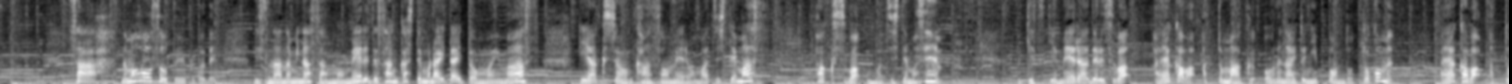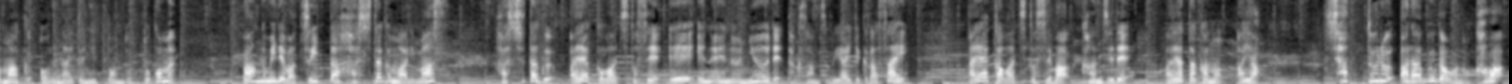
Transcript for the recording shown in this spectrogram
さあ生放送ということでリスナーの皆さんもメールで参加してもらいたいと思います。リアクション感想メールお待ちしてます。ファックスはお待ちしてません。受付メールアドレスはあやかわアットマークオールナイトニッポンドットコム。あやかわアットマークオールナイトニッポンドットコム。番組ではツイッターハッシュタグもあります。ハッシュタグあやかわちとせ ANN ニューでたくさんつぶやいてください。綾川千歳は漢字で綾鷹の綾シャットルアラブ川の川。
